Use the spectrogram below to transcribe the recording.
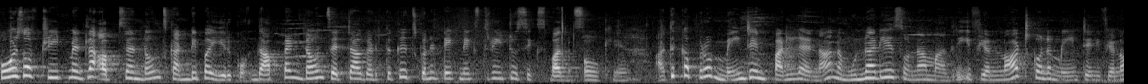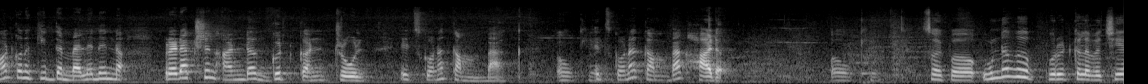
Course of ட்ரீட்மெண்ட்டில் அப்ஸ் அண்ட் டவுன்ஸ் கண்டிப்பாக இருக்கும். இந்த அப் அண்ட் டவுன் செட் ஆகிறதுக்கு it's gonna take next three to six months okay அதுக்கப்புறம் மெயின்டைன் பண்ணலைன்னா நான் முன்னாடியே சொன்ன மாதிரி if you're not gonna maintain if you're not gonna keep the melanin production under good control it's gonna come back okay it's gonna come back harder okay so இப்போ உணவு பொருட்களை வச்சே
